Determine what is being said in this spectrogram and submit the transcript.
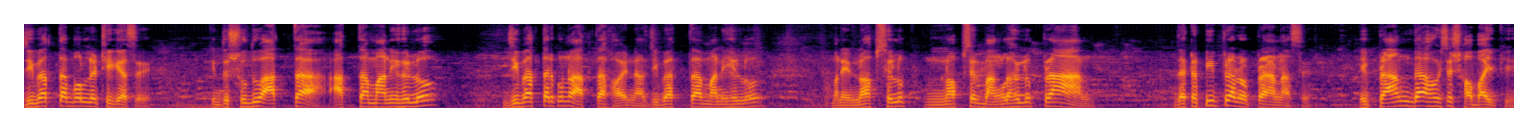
জীবাত্মা বললে ঠিক আছে, কিন্তু শুধু আত্মা আত্মা মানে হলো জীবাত্মার কোনো আত্মা হয় না। জীবাত্মা মানে হলো মানে নফস হলো নফসের বাংলা হলো প্রাণ। যে একটা পিঁপড়ারও প্রাণ আছে। এই প্রাণ দেওয়া হয়েছে সবাইকে।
